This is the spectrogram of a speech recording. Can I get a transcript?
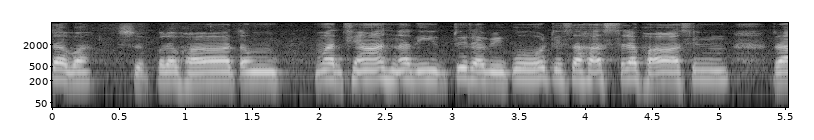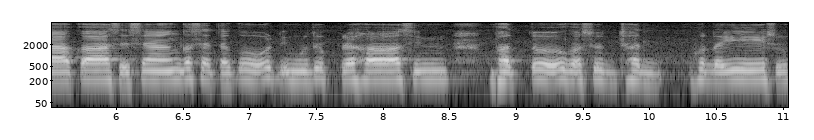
తవ సుప్రభాతం. మధ్యాహ్నదీప్తిరవికోటిసహస్రభాసిన్ రాకాశశాంగశతకోటి మృదుప్రహాసిన్ భక్తోగశుద్ధ హృదయేషు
